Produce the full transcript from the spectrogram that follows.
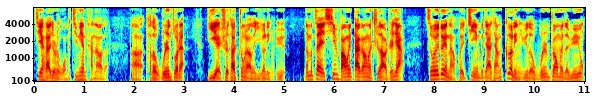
接下来就是我们今天谈到的啊，它的无人作战也是它重要的一个领域。那么在新防卫大纲的指导之下，自卫队呢会进一步加强各领域的无人装备的运用。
